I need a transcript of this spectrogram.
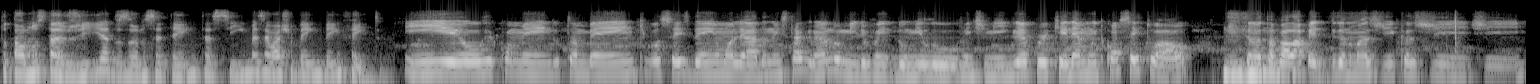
total nostalgia dos anos 70, assim, mas eu acho bem, bem feito. E eu recomendo também que vocês deem uma olhada no Instagram do, Milho, do Milo Ventimiglia, porque ele é muito conceitual. Então eu tava lá pegando umas dicas de, de,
